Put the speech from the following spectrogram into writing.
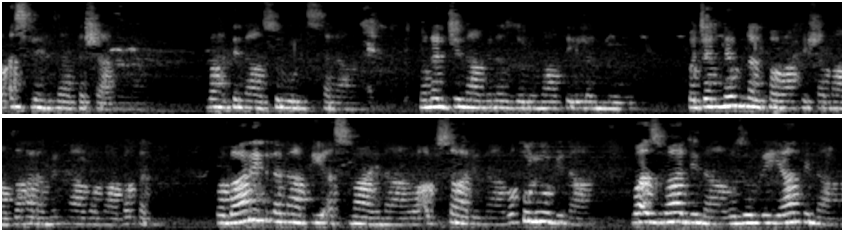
و اسلح ذات شاننا واہدنا سبل السلام، ونجنا من الظلمات الى النور، وجنبنا الفواحش ما ظهر منها وما بطن۔ وبارك لنا في اسماعنا وابصارنا وقلوبنا وازواجنا وذرياتنا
